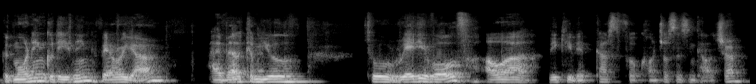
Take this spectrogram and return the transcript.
Good morning, good evening, wherever you are. I welcome you to Radio Evolve, our weekly webcast for consciousness and culture.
